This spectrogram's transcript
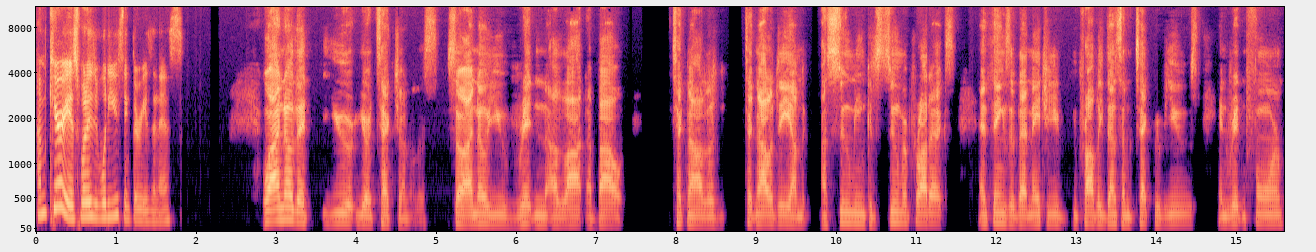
I'm curious. What is what do you think the reason is? Well, I know that you're you're a tech journalist, so I know you've written a lot about technology. Technology. I'm assuming consumer products and things of that nature. You you probably done some tech reviews in written form.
